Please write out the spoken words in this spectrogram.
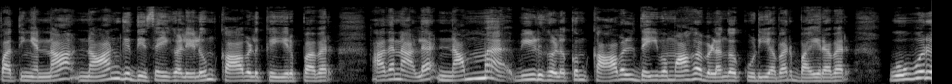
பார்த்தீங்கன்னா நான்கு திசைகளிலும் காவலுக்கு இருப்பவர். அதனால நம்ம வீடுகளுக்கும் காவல் தெய்வமாக விளங்கக்கூடியவர் பைரவர். ஒவ்வொரு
